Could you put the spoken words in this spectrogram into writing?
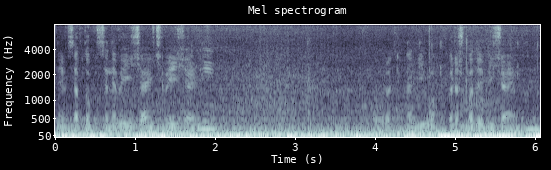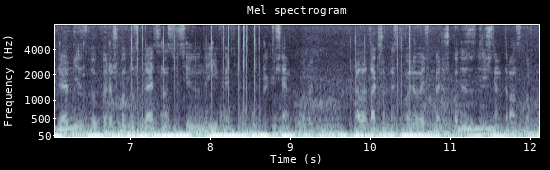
Дивимося, автобуси не виїжджають чи виїжджають. Ні. Поворотник наліво, перешкоди об'їжджаємо. Для об'їзду перешкод дозволяється на суцільну не їхати. Виключаємо поворотник. Так, щоб не створювати перешкоди зустрічним транспортом.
